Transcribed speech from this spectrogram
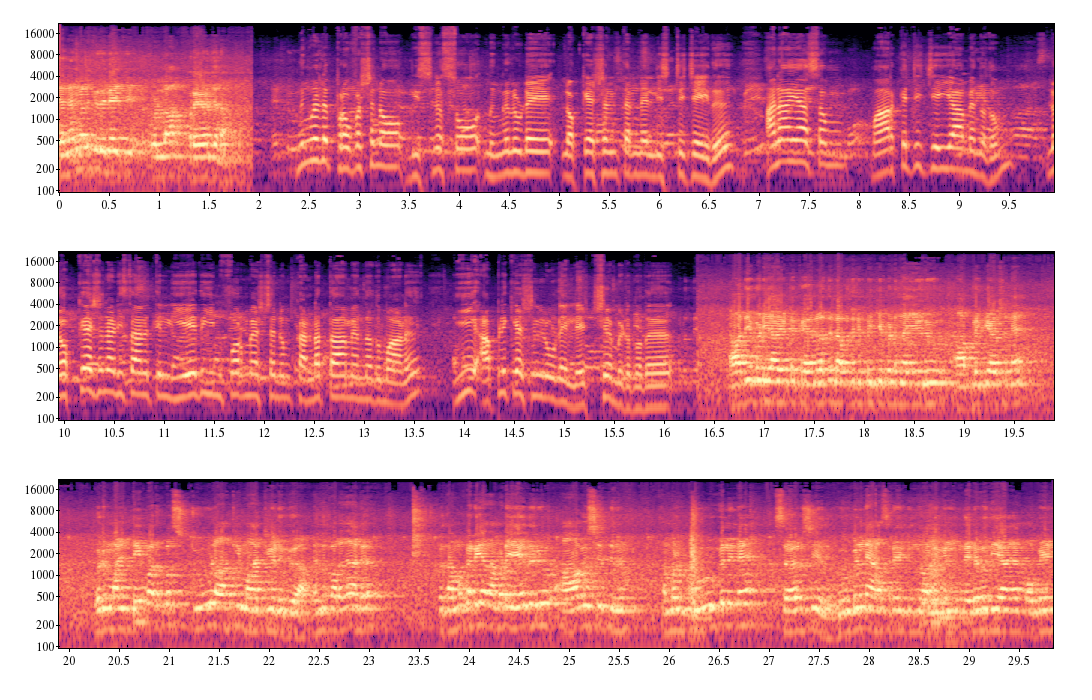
ജനങ്ങൾക്ക് ഇതിലേക്ക് ഉള്ള പ്രയോജനം. നിങ്ങളുടെ പ്രൊഫഷനോ ബിസിനസ്സോ നിങ്ങളുടെ ലൊക്കേഷനിൽ തന്നെ ലിസ്റ്റ് ചെയ്ത് അനായാസം മാർക്കറ്റ് ചെയ്യാമെന്നതും ലൊക്കേഷൻ അടിസ്ഥാനത്തിൽ ഏത് ഇൻഫോർമേഷനും കണ്ടെത്താമെന്നതുമാണ് ഈ ആപ്ലിക്കേഷനിലൂടെ ലക്ഷ്യമിടുന്നത്. ആദ്യപടിയായിട്ട് കേരളത്തിൽ അവതരിപ്പിക്കപ്പെടുന്ന ഈ ഒരു ആപ്ലിക്കേഷനെ ഒരു മൾട്ടി പർപ്പസ് ടൂളാക്കി മാറ്റിയെടുക്കുക എന്ന് പറഞ്ഞാൽ ഇപ്പം നമുക്കറിയാം നമ്മുടെ ഏതൊരു ആവശ്യത്തിനും നമ്മൾ ഗൂഗിളിനെ സെർച്ച് ചെയ്യുന്നു ഗൂഗിളിനെ ആശ്രയിക്കുന്നു അല്ലെങ്കിൽ നിരവധിയായ മൊബൈൽ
